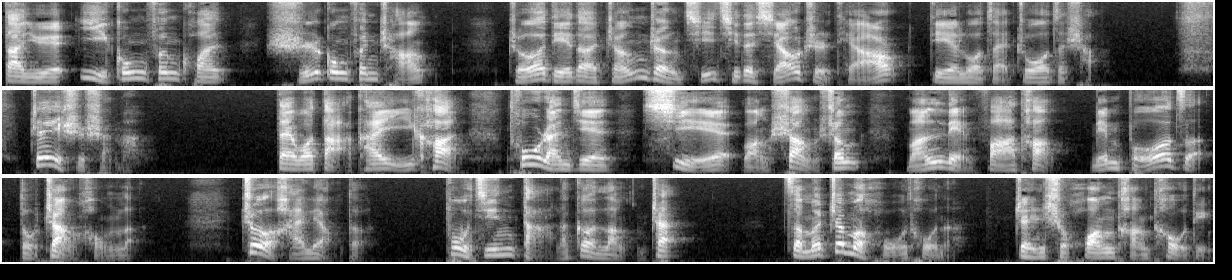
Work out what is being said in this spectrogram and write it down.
大约一公分宽、十公分长、折叠的整整齐齐的小纸条跌落在桌子上。这是什么？待我打开一看，突然间血往上升，满脸发烫。连脖子都涨红了，这还了得！不禁打了个冷战。怎么这么糊涂呢？真是荒唐透顶！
